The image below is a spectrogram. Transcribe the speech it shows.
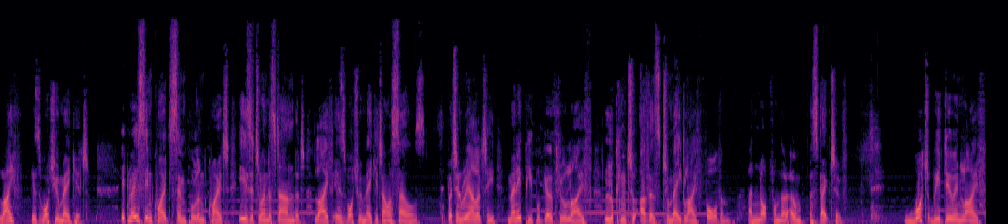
Life is what you make it. It may seem quite simple and quite easy to understand that life is what we make it ourselves. But in reality, many people go through life looking to others to make life for them and not from their own perspective. What we do in life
